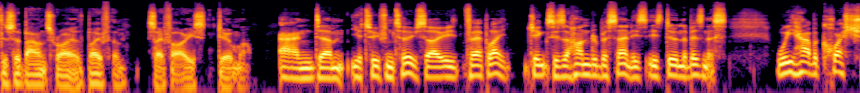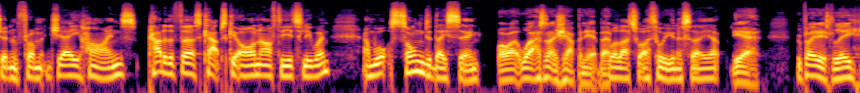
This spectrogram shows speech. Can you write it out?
the sort of balance right with both of them. So far, he's doing well. And um, you're two from two, so fair play. Jinx is 100%, is, is doing the business. We have a question from Jay Hines. How did the first Caps get on after the Italy win? And what song did they sing? Well, it hasn't actually happened yet, Ben. Well, that's what I thought you were going to say, yeah. yeah, we played Italy,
